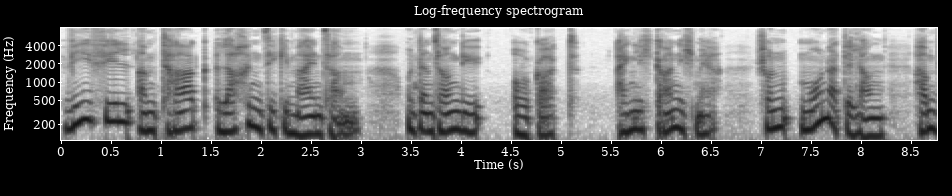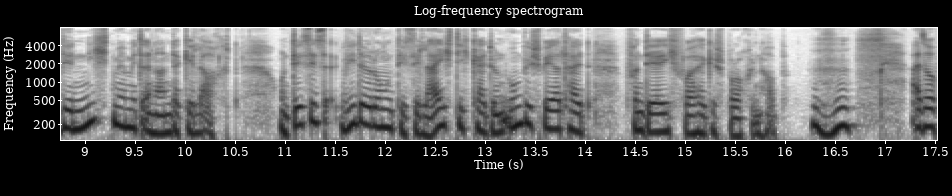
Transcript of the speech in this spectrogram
wie viel am Tag lachen Sie gemeinsam? Und dann sagen die, oh Gott, eigentlich gar nicht mehr. Schon monatelang haben wir nicht mehr miteinander gelacht. Und das ist wiederum diese Leichtigkeit und Unbeschwertheit, von der ich vorher gesprochen habe. Mhm. Also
